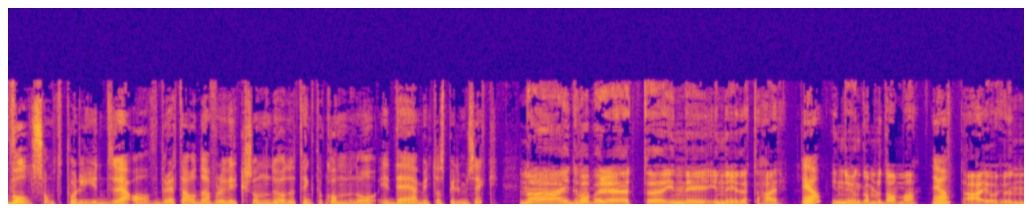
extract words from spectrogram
voldsomt på lyd. Jeg avbrøt deg, Odda, for det virker som du hadde tenkt å komme med noe idet jeg begynte å spille musikk. Nei, det var bare et uh, inni, inni dette her. Ja. Inni hun gamle dama. Ja. Det er jo hun,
